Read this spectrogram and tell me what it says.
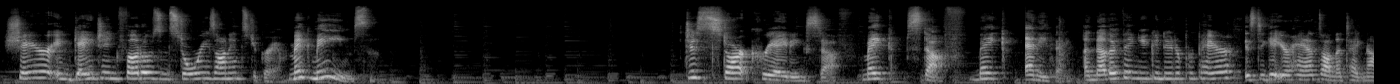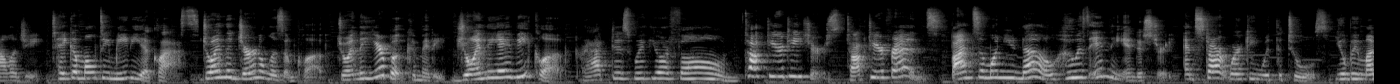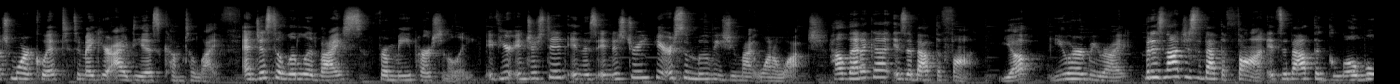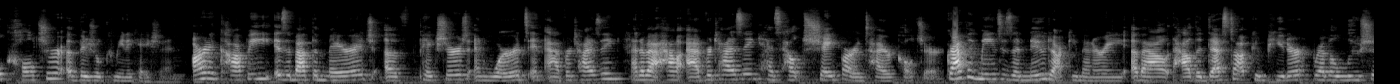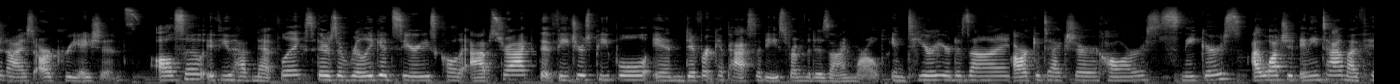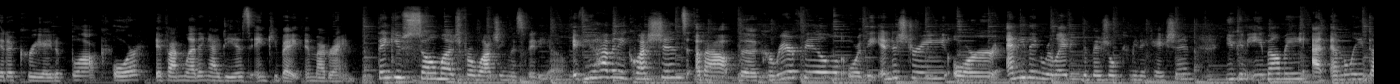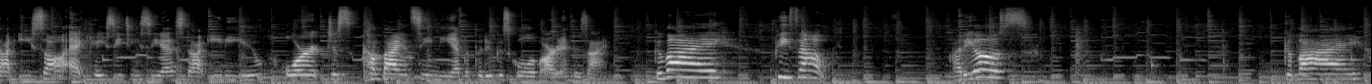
Share engaging photos and stories on Instagram. Make memes. Just start creating stuff. Make stuff. Make anything. Another thing you can do to prepare is to get your hands on the technology. Take a multimedia class. Join the journalism club. Join the yearbook committee. Join the AV club. Practice with your phone. Talk to your teachers. Talk to your friends. Find someone you know who is in the industry and start working with the tools. You'll be much more equipped to make your ideas come to life. And just a little advice from me personally. If you're interested in this industry, here are some movies you might want to watch. Helvetica is about the font. Yup, you heard me right. But it's not just about the font, it's about the global culture of visual communication. Art and copy is about the marriage of pictures and words in advertising and about how advertising has helped shape our entire culture. Graphic Means is a new documentary about how the desktop computer revolutionized our creations. Also, if you have Netflix, there's a really good series called Abstract that features people in different capacities from the design world interior design, architecture, cars, sneakers. I watch it anytime I've hit a creative block or if I'm letting ideas incubate in my brain. Thank you so much for watching this video. If you have any questions about the career field or the industry or anything relating to visual communication, you can email me at emily.esau at kctcs.edu or just come by and see me at the Paducah School of Art and Design. Goodbye! Peace out! Adios! Goodbye!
